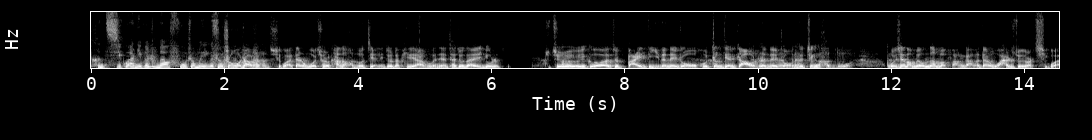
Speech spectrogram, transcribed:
很奇怪，你为什么要附这么一个附生活照是很奇怪，但是我确实看到很多简历，就是它 PDF 文件，它就在右是，就就是有一个就白底的那种或证件照似的那种，那这个很多。我现在倒没有那么反感了，但是我还是觉得有点奇怪。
